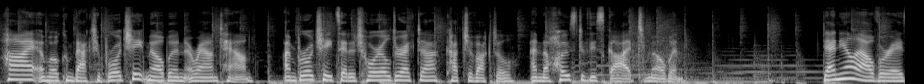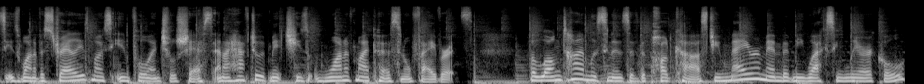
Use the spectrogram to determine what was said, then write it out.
Hi, and welcome back to Broadsheet Melbourne Around Town. I'm Broadsheet's editorial director, Katya and the host of this guide to Melbourne. Danielle Alvarez is one of Australia's most influential chefs, and I have to admit she's one of my personal favourites. For long-time listeners of the podcast, you may remember me waxing lyrical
